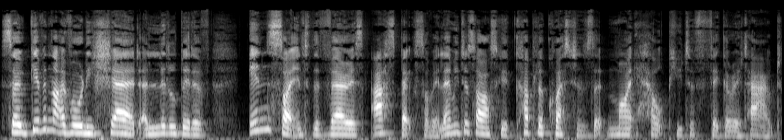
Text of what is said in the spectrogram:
So, given that I've already shared a little bit of insight into the various aspects of it, let me just ask you a couple of questions that might help you to figure it out.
